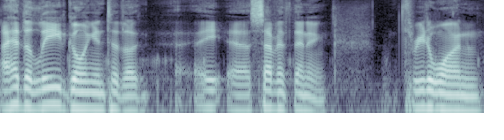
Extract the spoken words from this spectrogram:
I had the lead going into the eight, uh, seventh inning, three to one.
